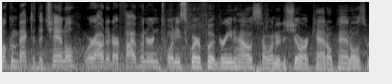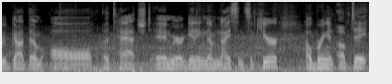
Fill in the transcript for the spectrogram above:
Welcome back to the channel. We're out at our 520 square foot greenhouse. I wanted to show our cattle panels. We've got them all attached and we are getting them nice and secure. I'll bring an update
